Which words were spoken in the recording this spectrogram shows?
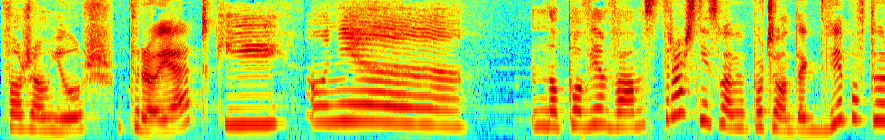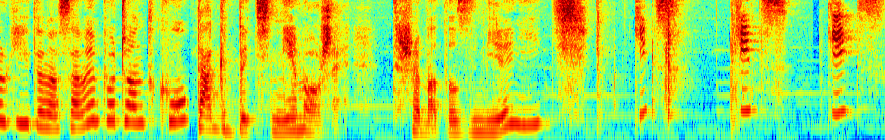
tworzą już Trojaczki. O nie! No powiem wam, strasznie słaby początek. Dwie powtórki i to na samym początku. Tak być nie może. Trzeba to zmienić. Kic, kic, kic,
